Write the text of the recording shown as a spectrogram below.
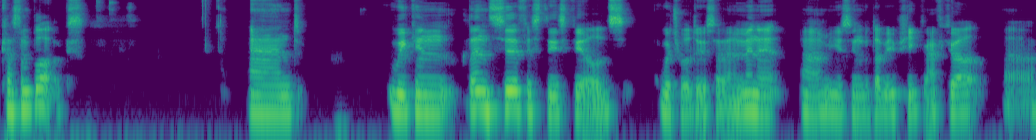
custom blocks. And we can then surface these fields, which we'll do so in a minute, um, using the WP GraphQL uh,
